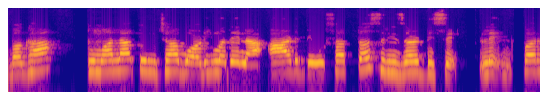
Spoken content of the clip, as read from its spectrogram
बघा तुम्हाला तुमच्या बॉडीमध्ये ना आठ दिवसातच रिझल्ट दिसेल. पर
